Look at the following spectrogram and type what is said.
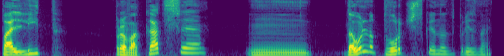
полит провокация, довольно творческая, надо признать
